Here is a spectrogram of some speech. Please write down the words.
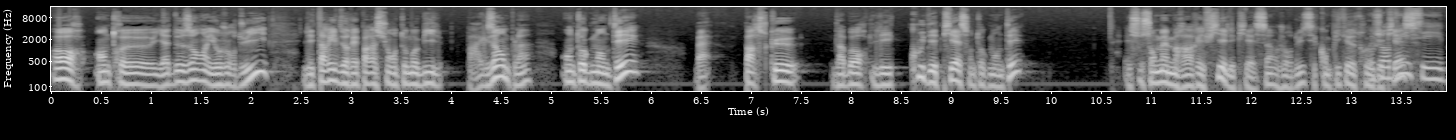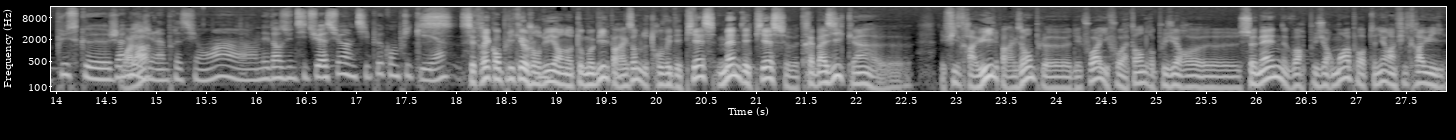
Or, entre il y a deux ans et aujourd'hui, les tarifs de réparation automobile, par exemple, hein, ont augmenté ben, parce que d'abord les coûts des pièces ont augmenté, elles se sont même raréfiées, les pièces. Hein. Aujourd'hui, c'est compliqué de trouver des pièces. Aujourd'hui, c'est plus que jamais, j'ai l'impression. Hein. On est dans une situation un petit peu compliquée. Hein. C'est très compliqué aujourd'hui en automobile, par exemple, de trouver des pièces, même des pièces euh, très basiques. Euh, des filtres à huile, par exemple, euh, des fois, il faut attendre plusieurs semaines, voire plusieurs mois pour obtenir un filtre à huile.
